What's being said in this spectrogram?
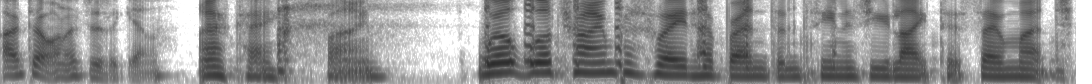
I don't want to do it again. Okay, fine. We'll we'll try and persuade her, Brendan, seeing as you liked it so much.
